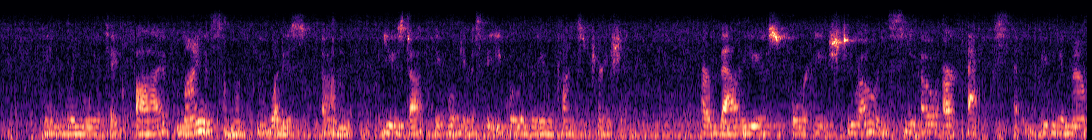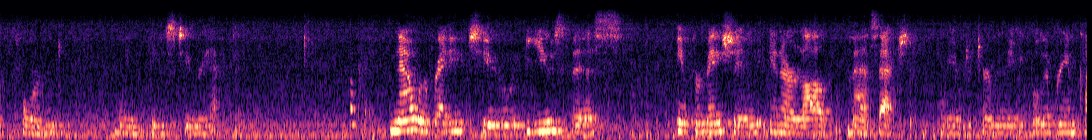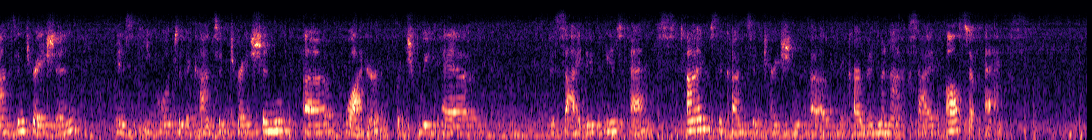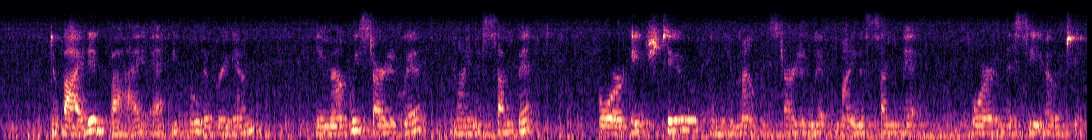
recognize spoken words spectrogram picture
And when we take 5 minus some of what is um, used up, it will give us the equilibrium concentration. Our values for H2O and CO are X. That would be the amount formed when these two reacted. Okay, now we're ready to use this information in our law of mass action. We have determined the equilibrium concentration is equal to the concentration of water, which we have decided is X, times the concentration of the carbon monoxide, also X, divided by, at equilibrium, the amount we started with minus some bit for H2 and the amount we started with minus some bit for the CO2.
